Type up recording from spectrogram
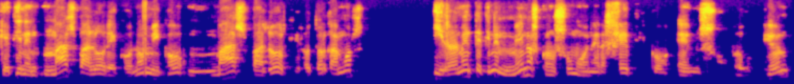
que tienen más valor económico, más valor que le otorgamos y realmente tienen menos consumo energético en su producción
